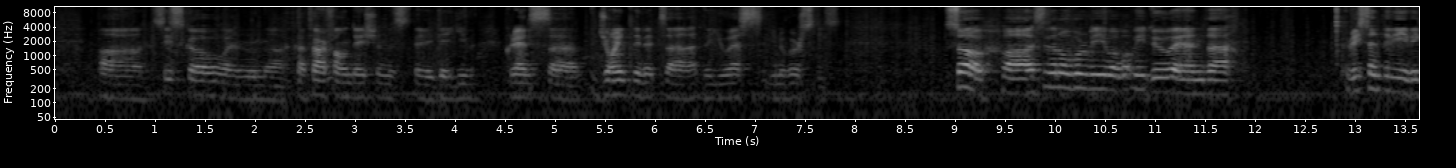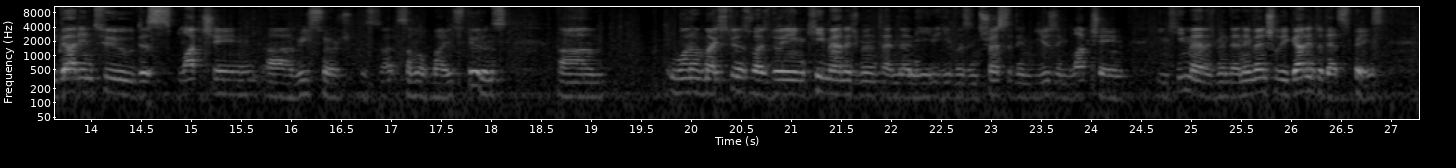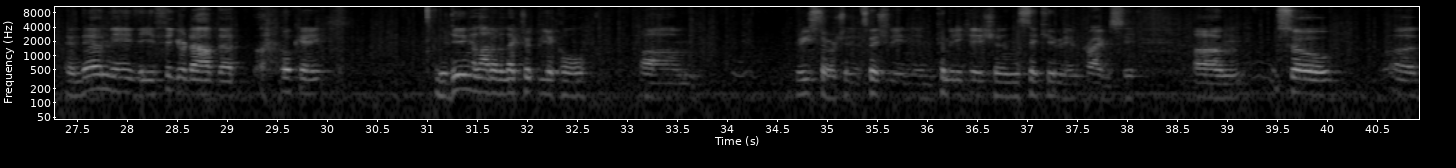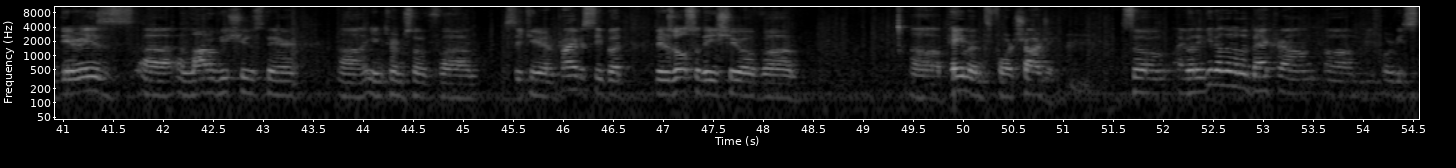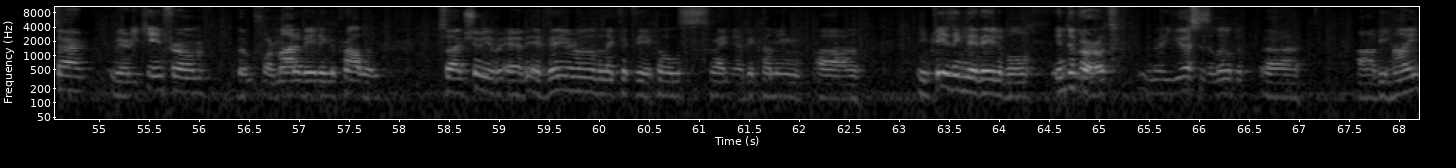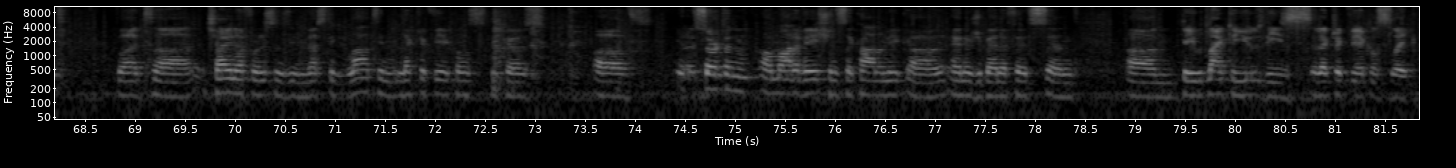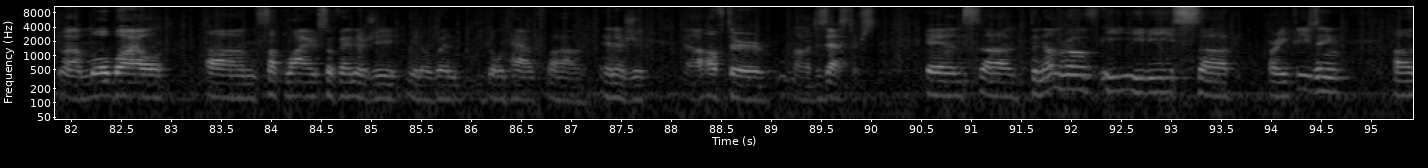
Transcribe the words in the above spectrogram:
uh, Cisco, and uh, Qatar Foundations. They, they give grants jointly with the U.S. universities. So this is an overview of what we do, and recently we got into this blockchain research. This, some of my students um, one of my students was doing key management, and then he, he was interested in using blockchain in key management, and eventually got into that space. And then they, they figured out that, okay, we're doing a lot of electric vehicle um, research, especially in, in, communication, security, and privacy. Um, so uh, there is uh, a lot of issues there uh, in terms of um, security and privacy, but there's also the issue of uh, payment for charging. So I want to give a little bit of background um, before we start, where we came from, for motivating the problem. So I'm sure you're aware of electric vehicles, right? They're becoming uh, increasingly available in the world. The U.S. is a little bit uh, uh, behind, but uh, China, for instance, is investing a lot in electric vehicles because of you know, certain uh, motivations, economic, energy benefits, and um, they would like to use these electric vehicles like uh, mobile um, suppliers of energy, you know, when you don't have uh, energy uh, after uh, disasters. And uh, the number of EVs uh, are increasing.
